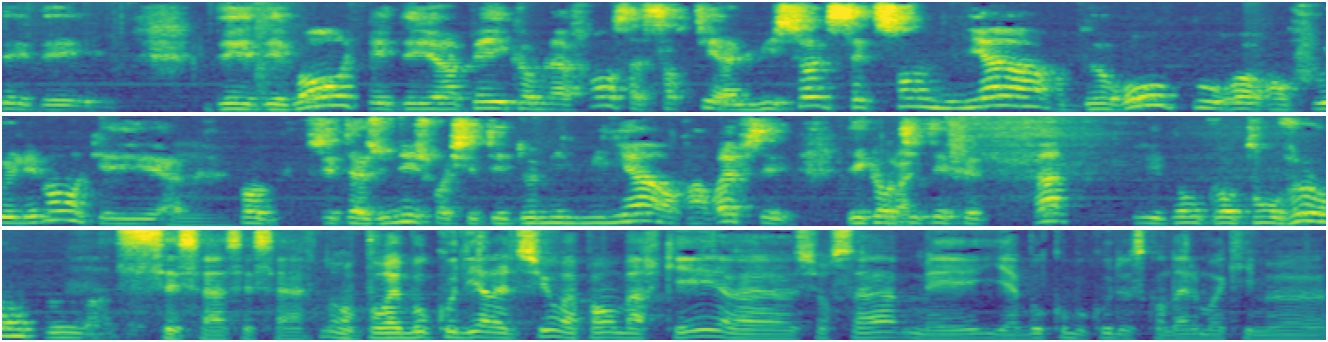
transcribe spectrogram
des, des, des, banques et des, un pays comme la France a sorti à lui seul 700 milliards d'euros pour renflouer les banques. Et euh, aux États-Unis, je crois que c'était 2000 milliards. Enfin bref, c'est des quantités. Hein et donc, quand on veut, on peut. Hein. C'est ça, c'est ça. On pourrait beaucoup dire là-dessus. On va pas embarquer euh, sur ça, mais il y a beaucoup, beaucoup de scandales, moi, qui me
